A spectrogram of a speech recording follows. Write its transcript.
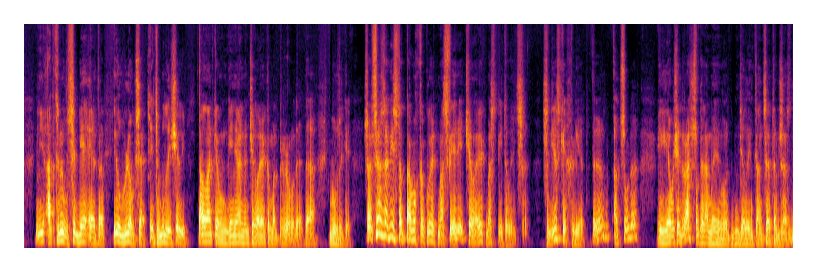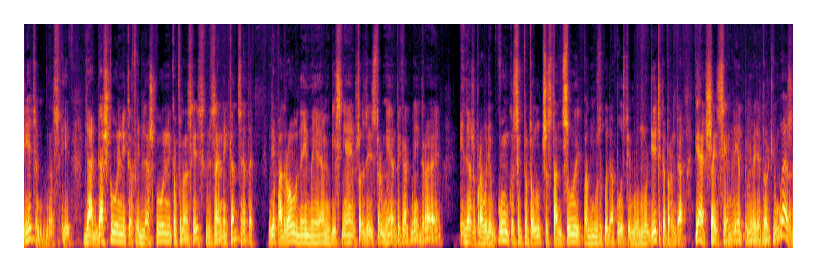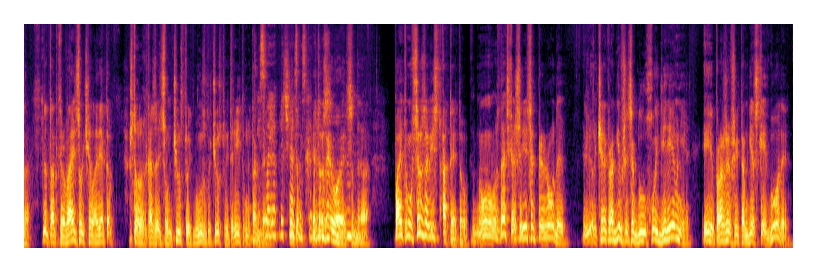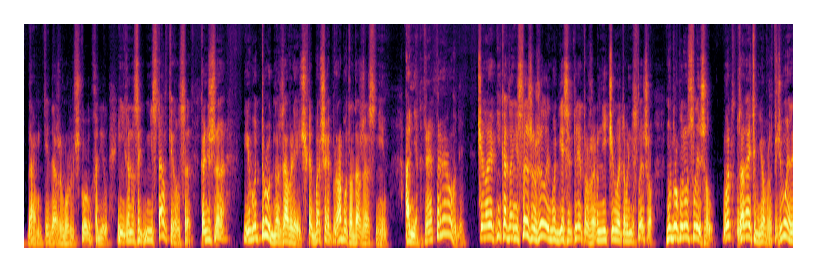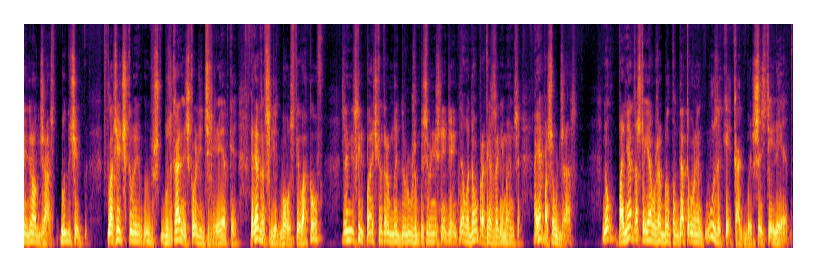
открыл себе это и увлекся этим, будучи талантливым, гениальным человеком от природы, да, к музыке. Все, зависит от того, в какой атмосфере человек воспитывается. С детских лет. Да, отсюда и я очень рад, что когда мы вот делаем концерты джаз детям, у нас и для дошкольников, и для школьников у нас есть специальные концерты, где подробно мы объясняем, что за инструменты, как мы играем. И даже проводим конкурсы, кто-то лучше станцует под музыку, допустим. Ну, дети, которым 5, 6, 7 лет, понимаете, это очень важно. Это открывается у человека, что, оказывается, он чувствует музыку, чувствует ритм и так и далее. своя причастность это, это развивается, mm-hmm. да. Поэтому все зависит от этого. Ну, знаете, конечно, есть от природы. Человек, родившийся в глухой деревне, и проживший там детские годы, там, и даже, может, в школу ходил, и никогда с этим не сталкивался, конечно, его трудно завлечь. Это большая работа даже с ним а некоторые от природы. Человек никогда не слышал, жил ему 10 лет уже, он ничего этого не слышал. Но вдруг он услышал. Вот задайте мне вопрос, почему я играл джаз, будучи в классической музыкальной школе десятилетки. Рядом сидит Спиваков, знаменитый скрипач, которым мы дружим по сегодняшний день. Да, в одного профессора занимаемся. А я пошел в джаз. Ну, понятно, что я уже был подготовлен к музыке как бы 6 лет.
